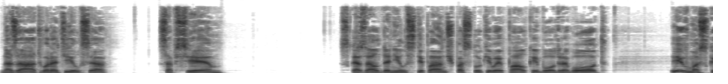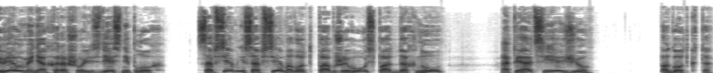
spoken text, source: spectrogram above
Назад воротился. Совсем. Сказал Данил Степанович, постукивая палкой бодро. Вот. И в Москве у меня хорошо, и здесь неплохо. Совсем не совсем, а вот пообживусь, поотдохну, опять съезжу. Погодка-то.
